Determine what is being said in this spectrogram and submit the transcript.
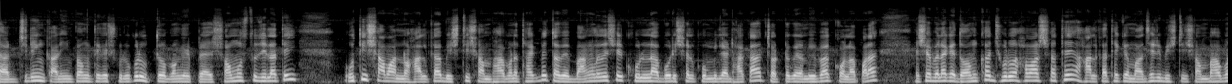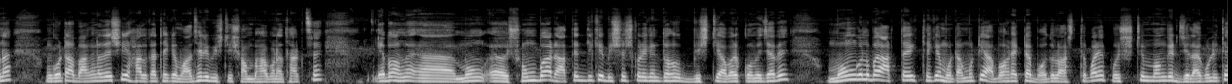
দার্জিলিং, কালিম্পং থেকে শুরু করে উত্তরবঙ্গের প্রায় সমস্ত জেলাতেই অতি সামান্য হালকা বৃষ্টির সম্ভাবনা থাকবে। তবে বাংলাদেশের খুলনা, বরিশাল, কুমিল্লা, ঢাকা, চট্টগ্রাম বিভাগ, কলাপাড়া এসব এলাকায় দমকা ঝোড়ো হওয়ার সাথে হালকা থেকে মাঝারি বৃষ্টির সম্ভাবনা গোটা বাংলাদেশেই হালকা থেকে মাঝারি বৃষ্টির সম্ভাবনা থাকছে এবং সোমবার রাতের দিকে বিশেষ করে কিন্তু বৃষ্টি আবার কমে যাবে। মঙ্গলবার আট তারিখ থেকে মোটামুটি আবহাওয়ার একটা বদল আসতে পারে পশ্চিমবঙ্গের জেলাগুলিতে।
